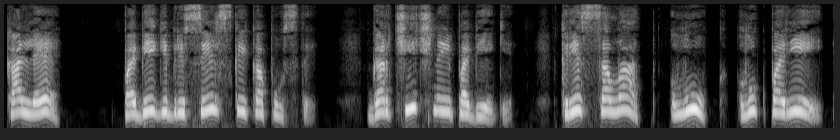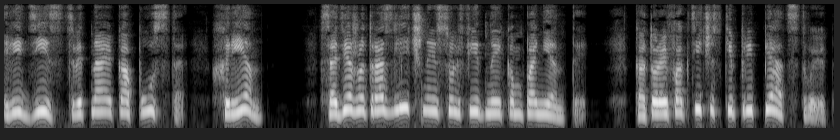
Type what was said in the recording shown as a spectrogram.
кале, побеги брюссельской капусты, горчичные побеги, крест-салат, лук, лук-порей, редис, цветная капуста, хрен содержат различные сульфидные компоненты, которые фактически препятствуют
